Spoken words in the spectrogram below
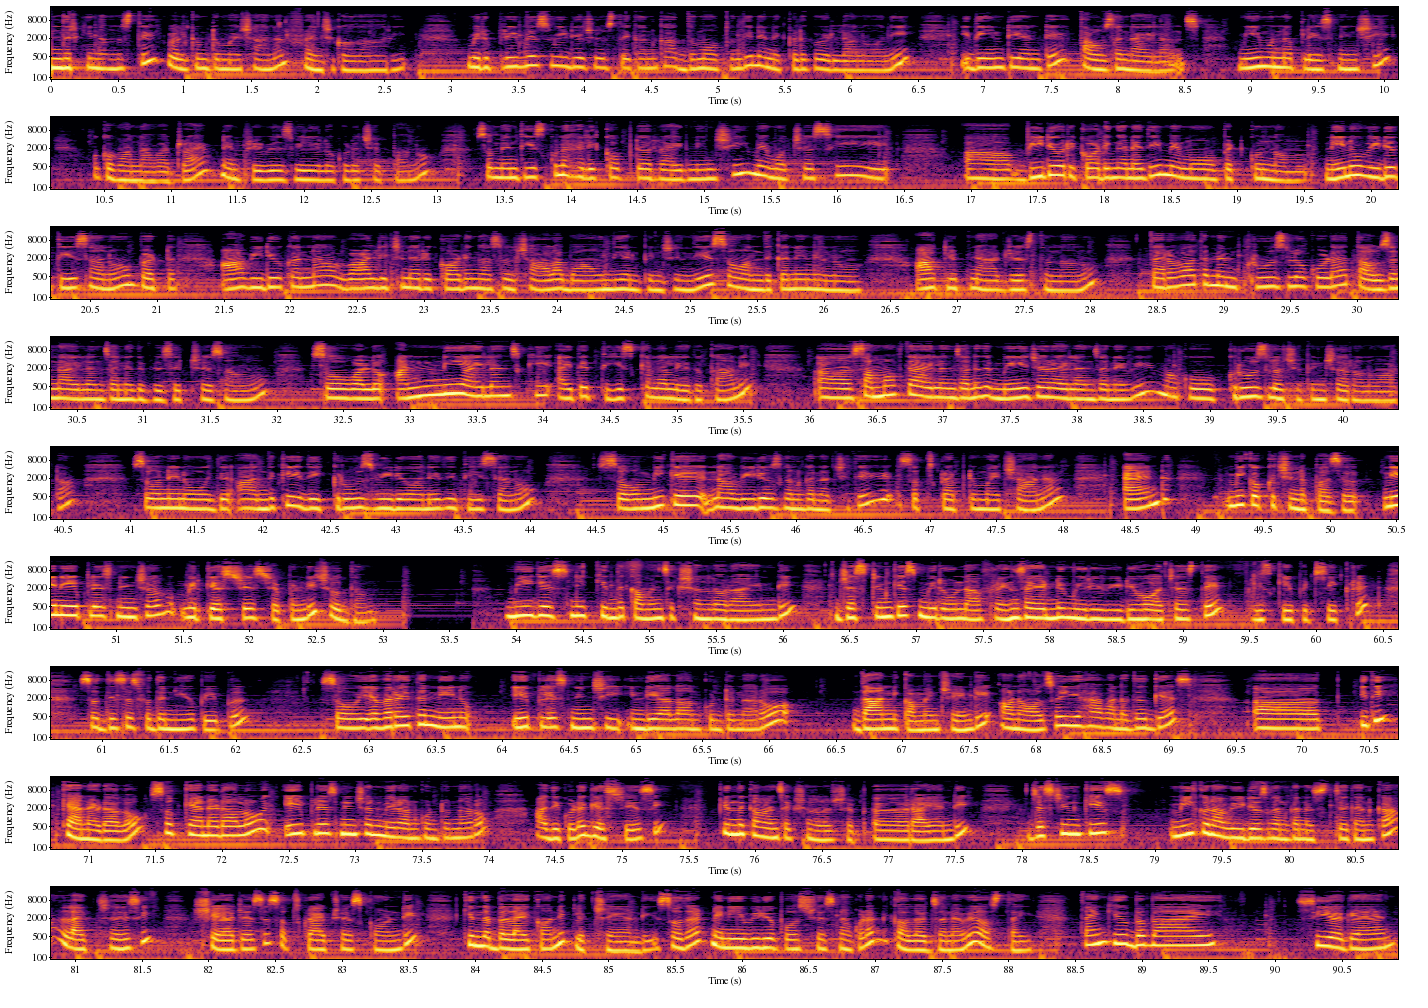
అందరికీ నమస్తే. Welcome to my channel French Godavari మీరు ప్రీవియస్ వీడియో చూస్తే కనుక అర్థమవుతుంది నేను ఎక్కడికి వెళ్ళాను అని. ఇదేంటి అంటే థౌజండ్ ఐలాండ్స్ మేమున్న ప్లేస్ నుంచి ఒక వన్ అవర్ డ్రైవ్ నేను ప్రీవియస్ వీడియోలో కూడా చెప్పాను. సో మేము తీసుకున్న హెలికాప్టర్ రైడ్ నుంచి మేము వచ్చేసి వీడియో రికార్డింగ్ అనేది మేము పెట్టుకున్నాము. నేను వీడియో తీసాను బట్ ఆ వీడియో కన్నా వాళ్ళు ఇచ్చిన రికార్డింగ్ అసలు చాలా బాగుంది అనిపించింది. సో అందుకనే నేను ఆ క్లిప్ని యాడ్ చేస్తున్నాను. తర్వాత మేము క్రూజ్లో కూడా థౌజండ్ ఐలాండ్స్ అనేది విజిట్ చేసాము సో వాళ్ళు అన్ని ఐలాండ్స్కి అయితే తీసుకెళ్ళలేదు కానీ సమ్ ఆఫ్ ద ఐలాండ్స్ అనేది మేజర్ ఐలాండ్స్ అనేవి మాకు క్రూజ్లో చూపించారు అనమాట సో నేను ఇది అందుకే ఇది క్రూజ్ వీడియో అనేది తీశాను. సో మీకే నా వీడియోస్ కనుక నచ్చితే subscribe to my channel and మీకు ఒక చిన్న పజల్ నేను ఏ ప్లేస్ నుంచో మీరు గెస్ట్ చేసి చెప్పండి చూద్దాం. మీ గెస్ట్ని కింద కమెంట్ సెక్షన్లో రాయండి. జస్ట్ ఇన్ కేస్ మీరు నా ఫ్రెండ్స్ అయ్యండి మీరు ఈ వీడియో వాచ్ చేస్తే please keep it secret so this is for the new people so ఎవరైతే నేను ఏ ప్లేస్ నుంచి ఇండియాలో అనుకుంటున్నారో దాన్ని కమెంట్ చేయండి. And also you have another guess ఇది కెనడాలో సో కెనడాలో ఏ ప్లేస్ నుంచి అని మీరు అనుకుంటున్నారో అది కూడా గెస్ట్ చేసి కింద కమెంట్ సెక్షన్లో చెప్ రాయండి. జస్ట్ ఇన్ కేస్ మీకు నా వీడియోస్ కనుక నచ్చితే కనుక లైక్ చేసి షేర్ చేసి సబ్స్క్రైబ్ చేసుకోండి. కింద బెల్ ఐకాన్ని క్లిక్ చేయండి. సో దట్ నేను ఈ వీడియో పోస్ట్ చేసినా కూడా మీకు అలర్ట్స్ అనేవి వస్తాయి. Thank you bye see again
